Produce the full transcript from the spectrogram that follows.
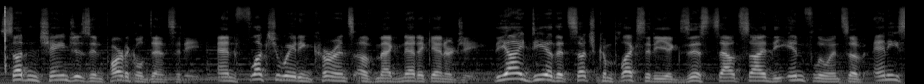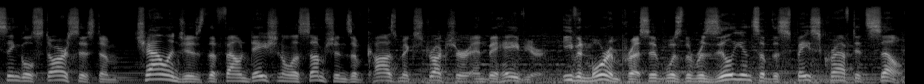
sudden changes in particle density, and fluctuating currents of magnetic energy. The idea that such complexity exists outside the influence of any single star system challenges the foundational assumptions of cosmic structure and behavior. Even more impressive was the resilience of the spacecraft itself.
